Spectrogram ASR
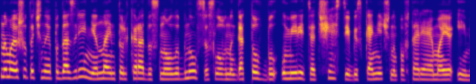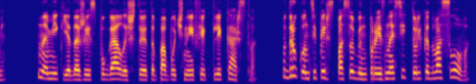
На мое шуточное подозрение Найн только радостно улыбнулся, словно готов был умереть от счастья, бесконечно повторяя мое имя. На миг я даже испугалась, что это побочный эффект лекарства. Вдруг он теперь способен произносить только два слова.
